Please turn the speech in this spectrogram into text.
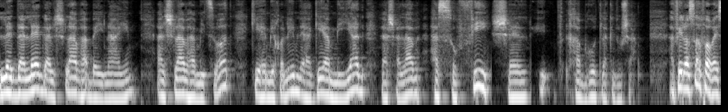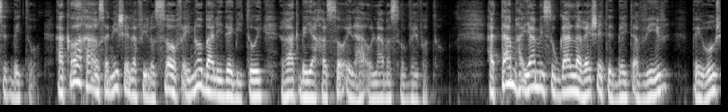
לדלג על שלב הביניים, על שלב המצוות, כי הם יכולים להגיע מיד לשלב הסופי של התחברות לקדושה. הפילוסוף הורס את ביתו. הכוח ההרסני של הפילוסוף אינו בא לידי ביטוי רק ביחסו אל העולם הסובב אותו. התם היה מסוגל לרשת את בית אביו, פירוש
